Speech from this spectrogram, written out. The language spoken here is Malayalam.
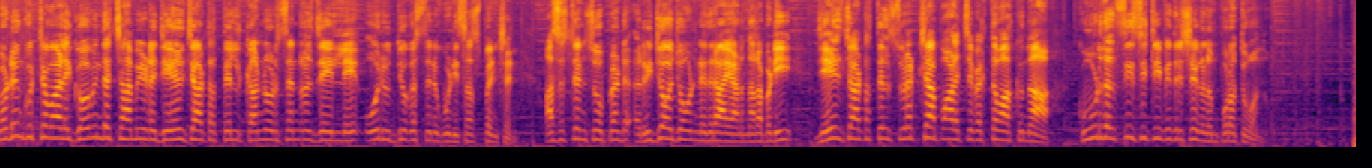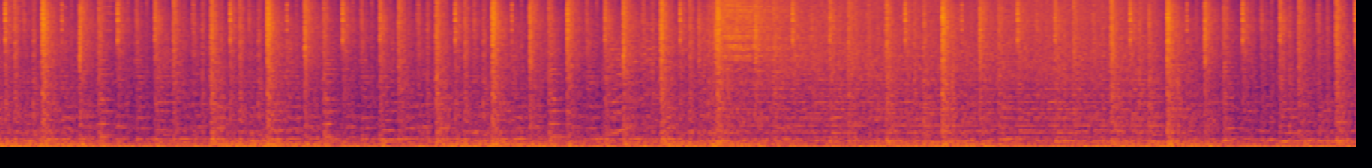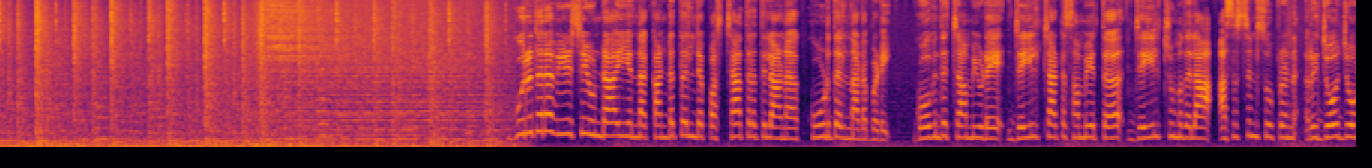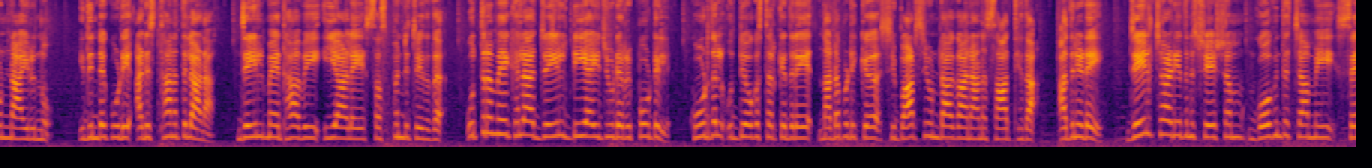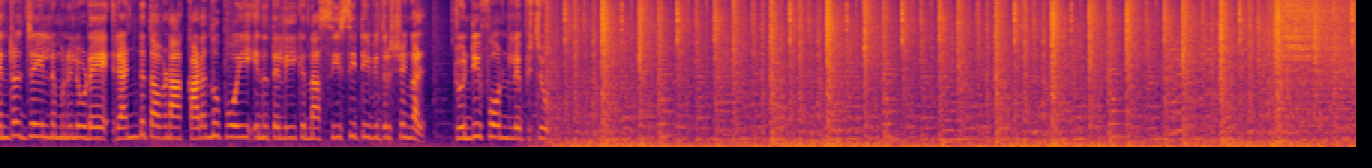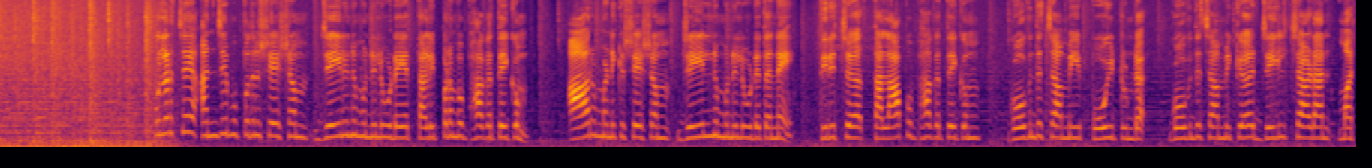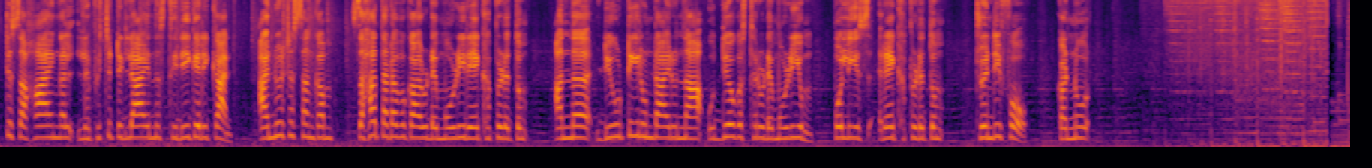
കൊടുംകുറ്റവാളി ഗോവിന്ദച്ചാമിയുടെ ജയിൽ ചാട്ടത്തിൽ കണ്ണൂർ സെൻട്രൽ ജയിലിലെ ഒരു ഉദ്യോഗസ്ഥന് കൂടി സസ്പെൻഷൻ. അസിസ്റ്റന്റ് സൂപ്രണ്ട് റിജോ ജോണിനെതിരായാണ് നടപടി. ജയിൽ ചാട്ടത്തിൽ സുരക്ഷാ പാളിച്ച വ്യക്തമാക്കുന്ന കൂടുതൽ സി സി ടി വി ദൃശ്യങ്ങളും പുറത്തുവന്നു. ഗുരുതര വീഴ്ചയുണ്ടായി എന്ന കണ്ടെത്തലിന്റെ പശ്ചാത്തലത്തിലാണ് കൂടുതൽ നടപടി. ഗോവിന്ദച്ചാമിയുടെ ജയിൽ ചാട്ട സമയത്ത് ജയിൽ ചുമതല അസിസ്റ്റന്റ് സൂപ്രണ്ട് റിജോ ജോണിനായിരുന്നു. ഇതിന്റെ കൂടി അടിസ്ഥാനത്തിലാണ് ജയിൽ മേധാവി ഇയാളെ സസ്പെൻഡ് ചെയ്തത്. ഉത്തരമേഖല ജയിൽ ഡിഐജിയുടെ റിപ്പോർട്ടിൽ കൂടുതൽ ഉദ്യോഗസ്ഥർക്കെതിരെ നടപടിക്ക് ശുപാർശയുണ്ടാകാനാണ് സാധ്യത. അതിനിടെ ജയിൽ ചാടിയതിനു ശേഷം ഗോവിന്ദച്ചാമി സെൻട്രൽ ജയിലിന് മുന്നിലൂടെ രണ്ട് തവണ കടന്നുപോയി എന്ന് തെളിയിക്കുന്ന സി ദൃശ്യങ്ങൾ ട്വന്റി ഫോറിന് ലഭിച്ചു. പുലർച്ചെ അഞ്ച് മുപ്പതിനു ശേഷം ജയിലിന് മുന്നിലൂടെ തളിപ്പറമ്പ് ഭാഗത്തേക്കും ആറു മണിക്ക് ശേഷം ജയിലിന് മുന്നിലൂടെ തന്നെ തിരിച്ച് തലാപ്പ് ഭാഗത്തേക്കും ഗോവിന്ദച്ചാമി പോയിട്ടുണ്ട്. ഗോവിന്ദച്ചാമിക്ക് ജയിൽ ചാടാൻ മറ്റു സഹായങ്ങൾ ലഭിച്ചിട്ടില്ല എന്ന് സ്ഥിരീകരിക്കാൻ അന്വേഷണ സംഘം സഹതടവുകാരുടെ മൊഴി രേഖപ്പെടുത്തും. അന്ന് ഡ്യൂട്ടിയിലുണ്ടായിരുന്ന ഉദ്യോഗസ്ഥരുടെ മൊഴിയും പോലീസ് രേഖപ്പെടുത്തും. ട്വന്റി കണ്ണൂർ.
